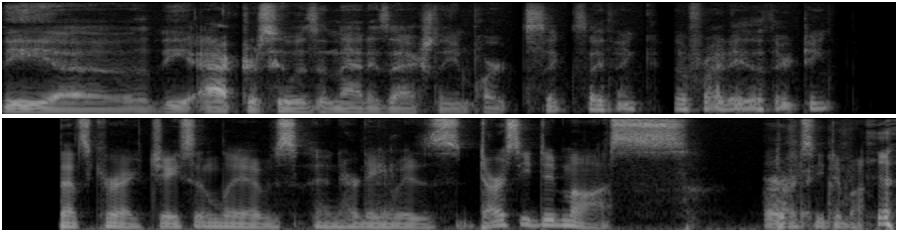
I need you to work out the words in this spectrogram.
the uh the actress who is in that is actually in part six, I think, of Friday the Thirteenth. That's correct. Jason lives and her name is Darcy DeMoss. Darcy Perfect. DeMoss.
